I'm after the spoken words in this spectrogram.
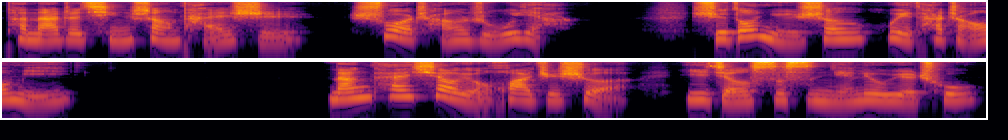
他拿着琴上台时，硕长儒雅，许多女生为他着迷。南开校友话剧社，一九四四年六月初，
